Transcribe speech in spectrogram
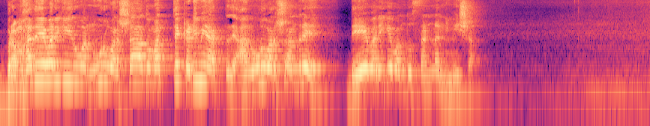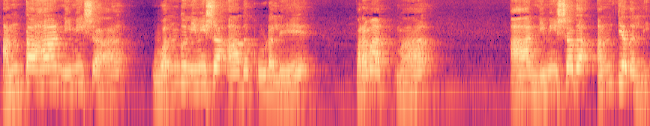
ಬ್ರಹ್ಮದೇವರಿಗೆ ಇರುವ ನೂರು ವರ್ಷ ಅದು ಮತ್ತೆ ಕಡಿಮೆ ಆಗ್ತದೆ. ಆ ನೂರು ವರ್ಷ ಅಂದರೆ ದೇವರಿಗೆ ಒಂದು ಸಣ್ಣ ನಿಮಿಷ. ಅಂತಹ ನಿಮಿಷ ಒಂದು ನಿಮಿಷ ಆದ ಕೂಡಲೇ ಪರಮಾತ್ಮ ಆ ನಿಮಿಷದ ಅಂತ್ಯದಲ್ಲಿ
